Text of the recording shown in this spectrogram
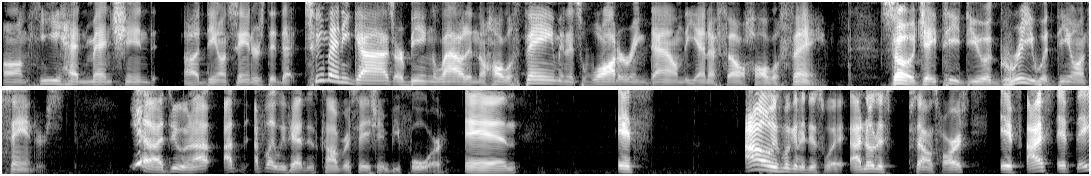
Um, he had mentioned uh, Deion Sanders did that. Too many guys are being allowed in the Hall of Fame, and it's watering down the NFL Hall of Fame. So JT, do you agree with Deion Sanders? Yeah, I do, and I, I I feel like we've had this conversation before, and it's I always look at it this way. I know this sounds harsh. If I if they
